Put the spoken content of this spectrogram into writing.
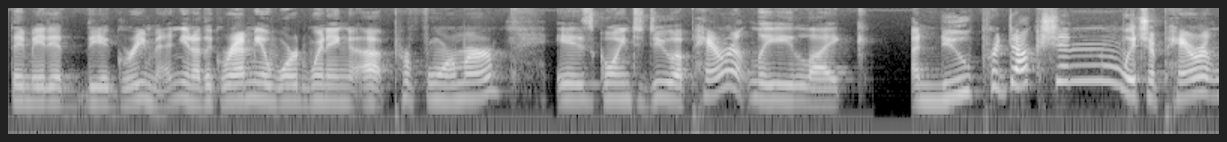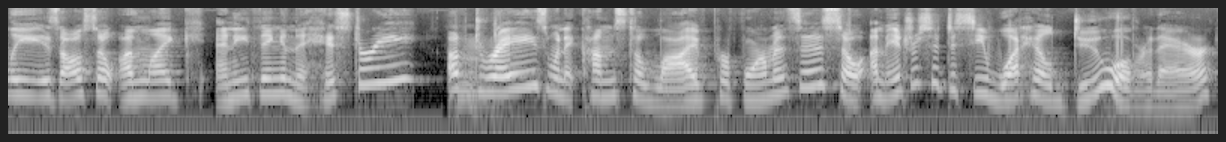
they made it the agreement. You know, the Grammy Award winning uh, performer is going to do apparently like a new production, which apparently is also unlike anything in the history of hmm. Drai's when it comes to live performances. So I'm interested to see what he'll do over there.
